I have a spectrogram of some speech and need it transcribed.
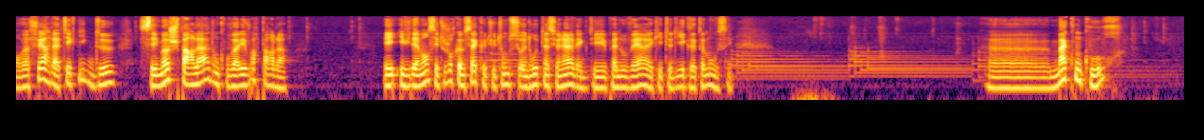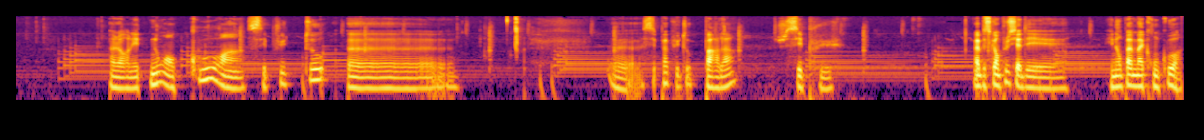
on va faire la technique de c'est moche par là, donc on va aller voir par là. Et évidemment, c'est toujours comme ça que tu tombes sur une route nationale avec des panneaux verts et qui te dit exactement où c'est. Euh, Maconcourt. Alors les noms en cours, hein, c'est plutôt... euh, euh, c'est pas plutôt par là Je sais plus. Ah parce qu'en plus il y a des... Et non pas Macroncourt.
